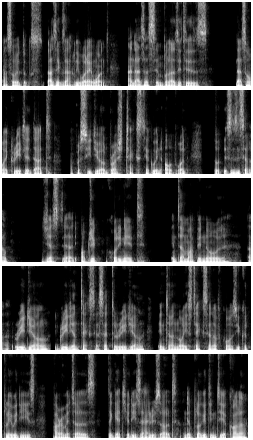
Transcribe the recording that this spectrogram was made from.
that's how it looks. That's exactly what I want. And that's as simple as it is. That's how I created that a procedural brush texture going outward. So this is the setup. Just uh, the object coordinate into a mapping node, uh, radial, gradient texture set to radial, into a noise texture. And of course, you could play with these parameters to get your desired result and then plug it into your color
